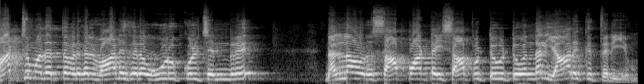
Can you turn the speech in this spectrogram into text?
மாற்று மதத்தவர்கள் வாழுகிற ஊருக்குள் சென்று நல்ல ஒரு சாப்பாட்டை சாப்பிட்டு விட்டு வந்தால் யாருக்கு தெரியும்?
